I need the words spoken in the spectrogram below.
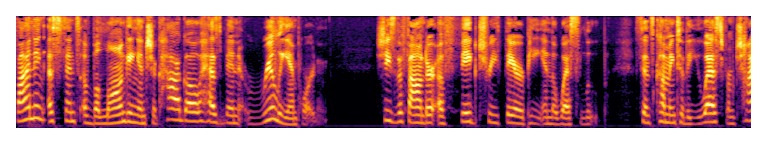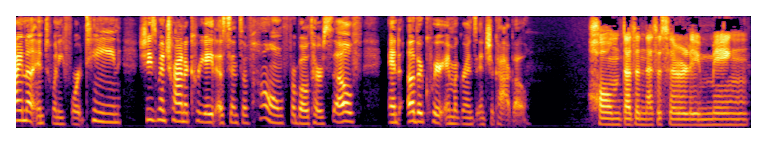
finding a sense of belonging in Chicago has been really important. She's the founder of Fig Tree Therapy in the West Loop. Since coming to the US from China in 2014, she's been trying to create a sense of home for both herself and other queer immigrants in Chicago home doesn't necessarily mean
